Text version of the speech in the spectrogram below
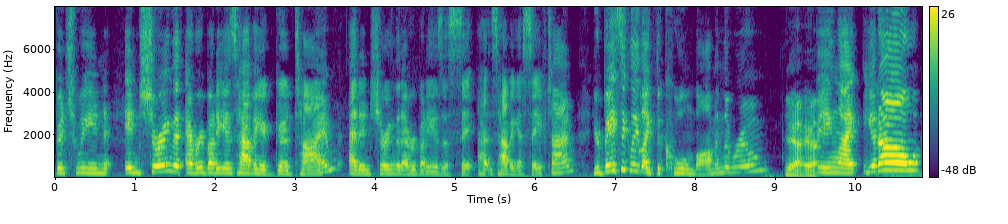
between ensuring that everybody is having a good time and ensuring that everybody is a sa- is having a safe time. You're basically like the cool mom in the room, Yeah. Yeah. being like, you know,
